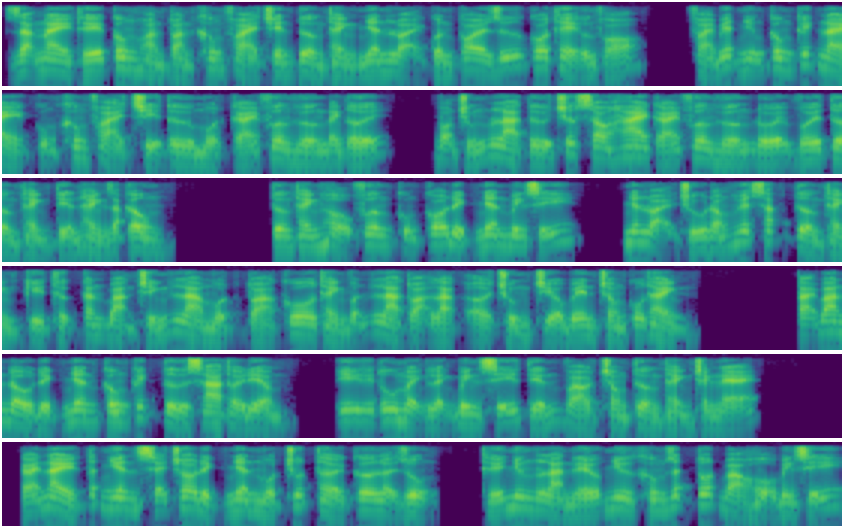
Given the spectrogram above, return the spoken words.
Dạng này thế công hoàn toàn không phải trên tường thành nhân loại quân coi giữ có thể ứng phó, phải biết những công kích này cũng không phải chỉ từ một cái phương hướng đánh tới, bọn chúng là từ trước sau hai cái phương hướng đối với tường thành tiến hành giác công. Tường thành hậu phương cũng có địch nhân binh sĩ, nhân loại chú đóng huyết sắc tường thành kỳ thực căn bản chính là một tòa cô thành vẫn là tọa lạc ở trùng chiều bên trong cô thành tại ban đầu địch nhân công kích từ xa thời điểm, y tu mệnh lệnh binh sĩ tiến vào trong tường thành tranh né. Cái này tất nhiên sẽ cho địch nhân một chút thời cơ lợi dụng, thế nhưng là nếu như không rất tốt bảo hộ binh sĩ,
